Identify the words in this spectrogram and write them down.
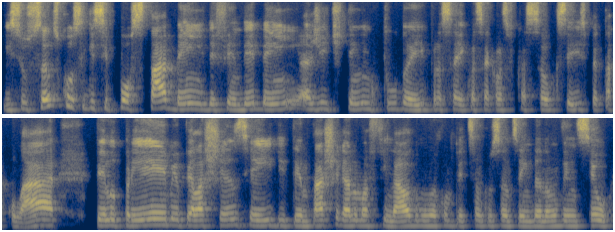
E se o Santos conseguir se postar bem e defender bem, a gente tem tudo aí para sair com essa classificação que seria espetacular, pelo prêmio, pela chance aí de tentar chegar numa final de uma competição que o Santos ainda não venceu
